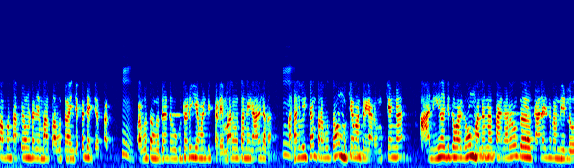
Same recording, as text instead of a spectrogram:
పాపం తప్పే ఉంటది. ఎంఆర్ ప్రభుత్వం అని చెప్పి నేను చేస్తాడు. ప్రభుత్వం వద్దంటే ఊకుంటాడు ఏమంటే ఇస్తాడు ఎంఆర్ఓతోనే కాదు కదా. అసలు విషయం ప్రభుత్వం ముఖ్యమంత్రి గారు. ముఖ్యంగా ఆ నియోజకవర్గం మల్లన్న సాగర్ కాళేశ్వరం నీళ్ళు.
